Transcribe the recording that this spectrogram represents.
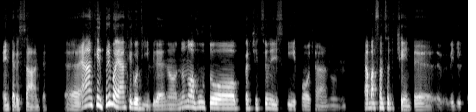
è interessante. Ehm, anche il primo è anche godibile, no non ho avuto percezione di schifo, cioè non è abbastanza decente, vi dico.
